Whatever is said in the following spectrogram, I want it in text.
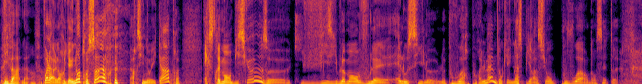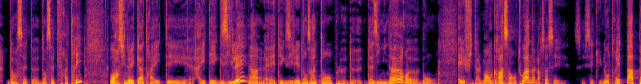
rivale. Hein, enfin. Voilà, alors il y a une autre sœur, Arsinoé IV, extrêmement ambitieuse, euh, qui visiblement voulait elle aussi le, pouvoir pour elle-même. Donc il y a une aspiration au pouvoir dans cette dans cette dans cette fratrie. Arsinoé IV a été a été exilé, hein, elle a été exilée dans un temple d'Asie mineure. Euh, bon, et finalement, grâce à Antoine, alors ça c'est c'est une autre étape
